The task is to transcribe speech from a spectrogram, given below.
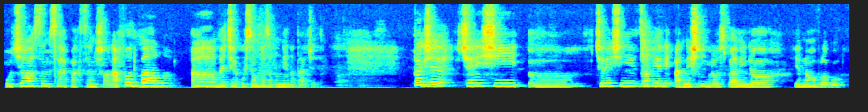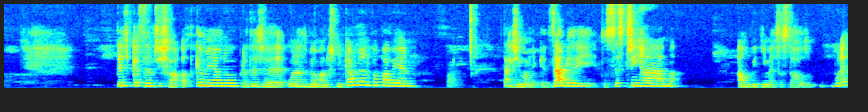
učila jsem se, pak jsem šla na fotbal a večer už jsem to zapomněla natáčet. Takže včerejší, uh, včerejší záběry a dnešní budou spojeny do jednoho vlogu. Teďka jsem přišla od kamionu, protože u nás byl vánoční kamion v Opavě, takže mám nějaké záběry, to sestříhám a uvidíme, co z toho bude.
